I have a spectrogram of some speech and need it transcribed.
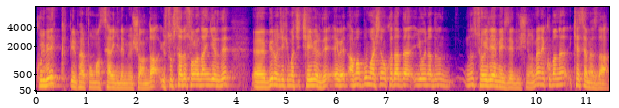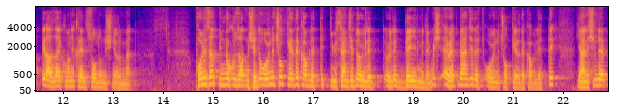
Kulübelik bir performans sergilemiyor şu anda. Yusuf Sarı sonradan girdi. E, bir önceki maçı çevirdi. Evet ama bu maçta o kadar da iyi oynadığını söyleyemeyiz diye düşünüyorum. Ben Ekuban'ı kesemez daha. Biraz daha Ekuban'ın kredisi olduğunu düşünüyorum ben. Polizat 1967 oyunu çok geride kabul ettik gibi sence de öyle öyle değil mi demiş. Evet bence de oyunu çok geride kabul ettik. Yani şimdi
